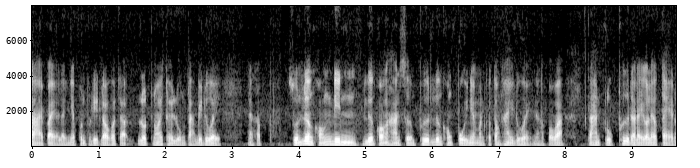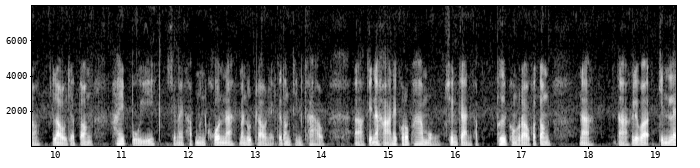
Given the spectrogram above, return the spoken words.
ตายไปอะไรเงี้ยผลผลิตเราก็จะลดน้อยถอยลงตามไปด้วยนะครับส่วนเรื่องของดินเรื่องของอาหารเสริมพืชเรื่องของปุ๋ยเนี่ยมันก็ต้องให้ด้วยนะครับ เพราะว่าการปลูกพืชอะไรก็แล้วแต่เนาะเราจะต้องให้ปุ๋ยใช่ไหมครับเหมือนคนนะมนุษย์เราเนี่ยจะต้องกินข้าวกินอาหารให้ครบห้าหมู่เช่นกันครับพืชของเราก็ต้องนะ อ่าเขาเรียกว่ากินแร่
